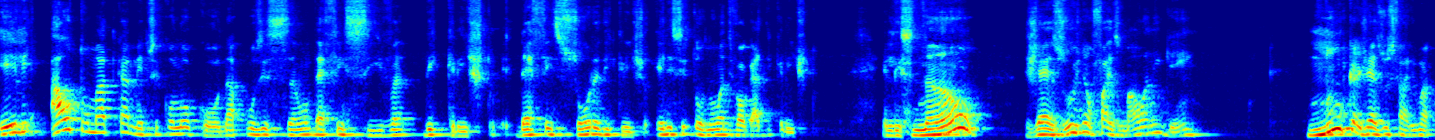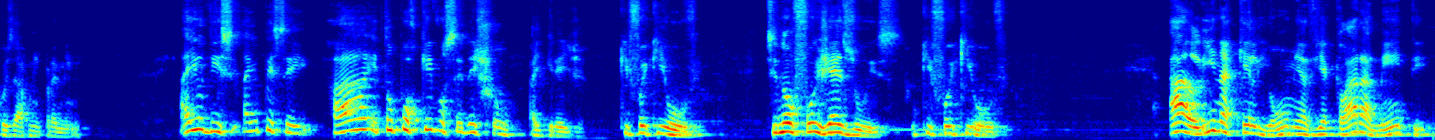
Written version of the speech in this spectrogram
ele automaticamente se colocou na posição defensiva de Cristo, defensora de Cristo. Ele se tornou um advogado de Cristo. Ele disse: Não, Jesus não faz mal a ninguém. Nunca Jesus faria uma coisa ruim para mim. Aí eu disse, aí eu pensei, ah, então por que você deixou a igreja? O que foi que houve? Se não foi Jesus, o que foi que houve? Ali naquele homem havia claramente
